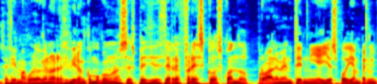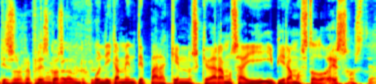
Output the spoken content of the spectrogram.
Es decir, me acuerdo que nos recibieron como con unas especies de refrescos cuando probablemente ni ellos podían permitirse esos refrescos, refresco. únicamente para que nos quedáramos ahí y viéramos todo eso. Hostia.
